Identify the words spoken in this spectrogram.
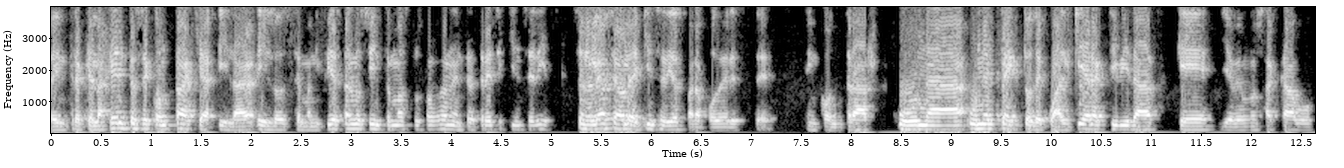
entre que la gente se contagia y, la, y los, se manifiestan los síntomas, pues pasan entre 3 y 15 días. en realidad se habla de 15 días para poder este, encontrar una, un efecto de cualquier actividad que llevemos a cabo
